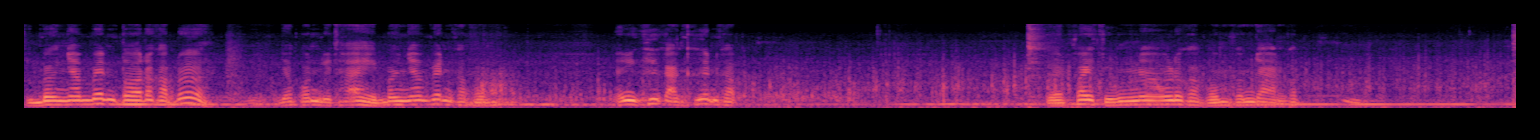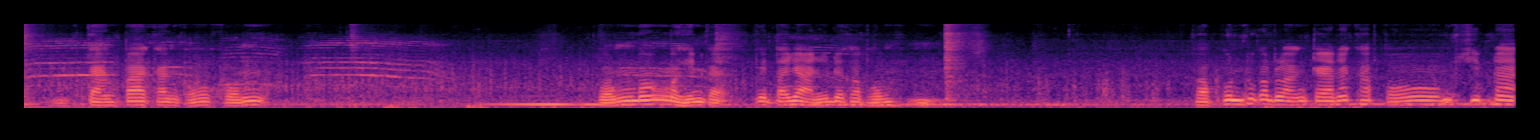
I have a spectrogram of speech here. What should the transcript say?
สิเบิ้งย้ำเว้นต่อนะครับเด้อเดี๋ยวคนอยู่ท้ายเห็นเบิ้งย้ำเว้นครับผม อันนี้คือการเคลื่อนครับ เปิดไฟสูงเงาเลยครับผมผมยานครับกลางป่ากลางเขาของ ของมองมาเห็นกับเป็นตาย่านอยู่ด้วยครับผมขอบคุณทุกกำลังใจนะครับผมคลิปหน้า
